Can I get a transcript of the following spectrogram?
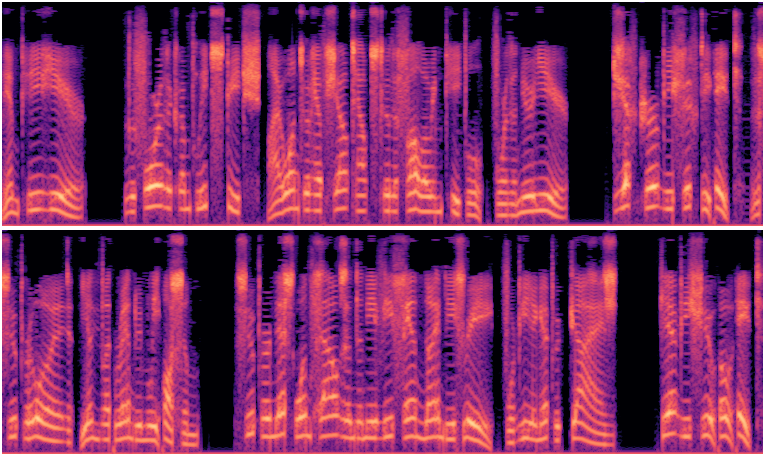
MP here. Before the complete speech, I want to have shoutouts to the following people for the new year. Jeff Kirby 58, the Super Lloyd, young but randomly awesome. Super Ness 1000 and Eevee Fan 93 for being epic guys. Gabby Shoe 08,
